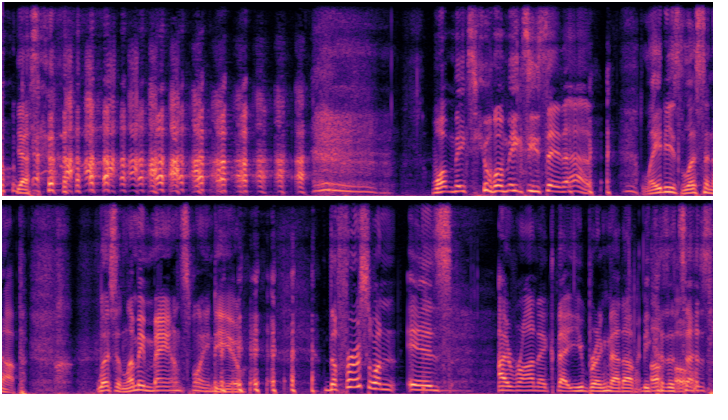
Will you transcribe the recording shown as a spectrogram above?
Yes. what makes you what makes you say that? Ladies, listen up. Listen, let me mansplain to you. the first one is ironic that you bring that up because it Uh-oh. says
